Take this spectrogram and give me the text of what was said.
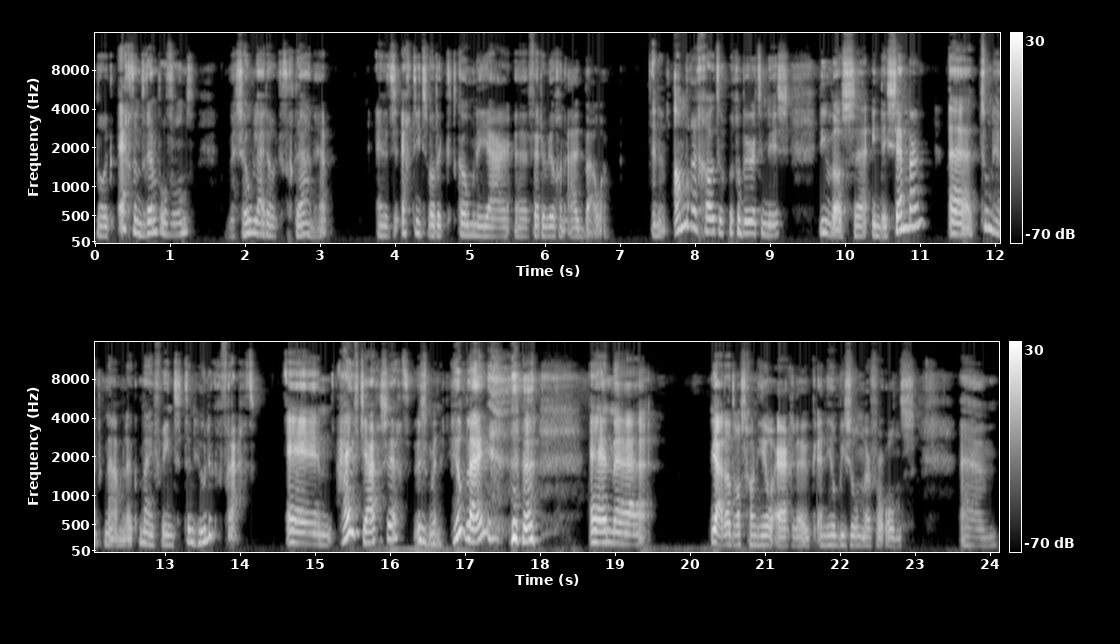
omdat ik echt een drempel vond. Ben zo blij dat ik het gedaan heb. En het is echt iets wat ik het komende jaar uh, verder wil gaan uitbouwen. En een andere grote gebeurtenis, die was uh, in december. Uh, toen heb ik namelijk mijn vriend ten huwelijk gevraagd. En hij heeft ja gezegd, dus ik ben heel blij. en ja, dat was gewoon heel erg leuk en heel bijzonder voor ons. Um,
